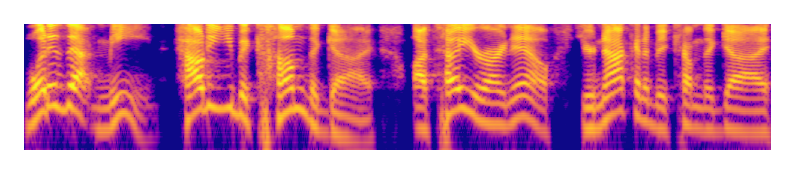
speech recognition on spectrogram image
what does that mean? How do you become the guy? I'll tell you right now, you're not going to become the guy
